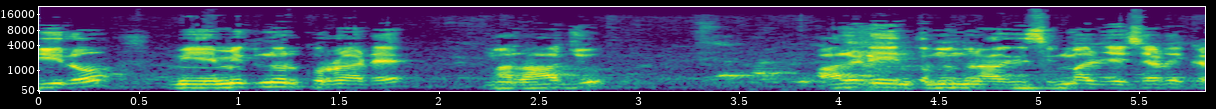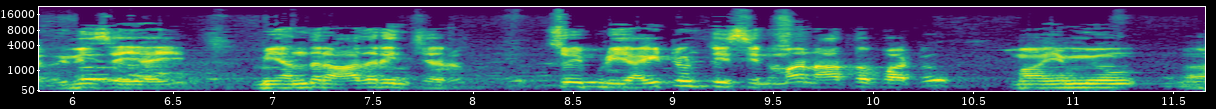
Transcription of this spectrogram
హీరో మీ ఎమిగ్నూర్ కుర్రాడే మా రాజు ఆల్రెడీ ఇంతకుముందు నాకు సినిమాలు చేశాడు ఇక్కడ రిలీజ్ అయ్యాయి మీ అందరు ఆదరించారు. సో ఇప్పుడు ఈ ఐ ట్వంటీ సినిమా నాతో పాటు మా ఎమ్యు ఆ,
